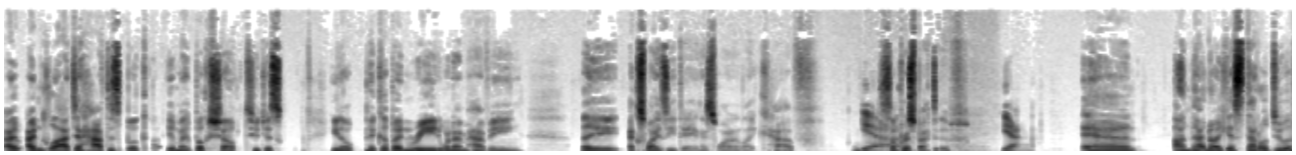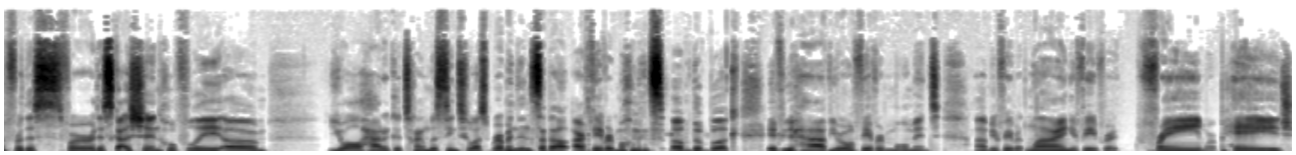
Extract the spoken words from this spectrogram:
I, I'm glad to have this book in my bookshelf to just, you know, pick up and read when I'm having a XYZ day and I just want to like have yeah, some perspective. yeah. And on that note, I guess that'll do it for this for our discussion. Hopefully, um, you all had a good time listening to us reminisce about our favorite moments of the book. If you have your own favorite moment, um, your favorite line, your favorite frame or page,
